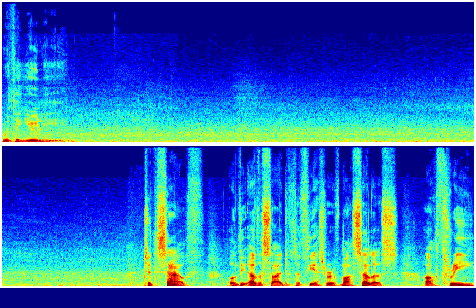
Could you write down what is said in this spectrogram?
with the Julii. To the south, on the other side of the Theatre of Marcellus, are three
